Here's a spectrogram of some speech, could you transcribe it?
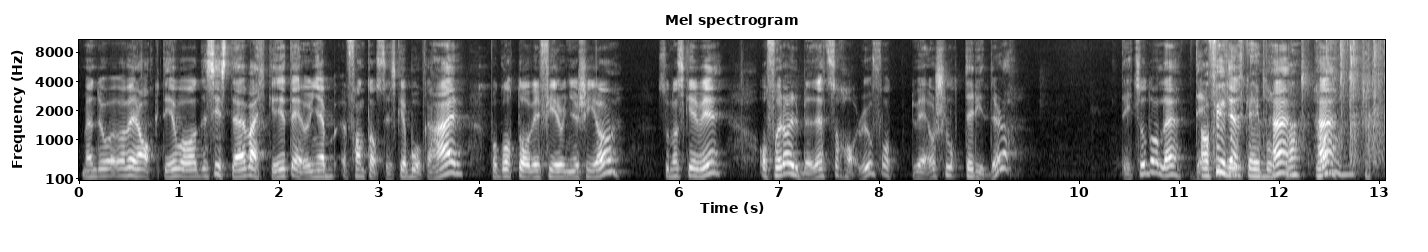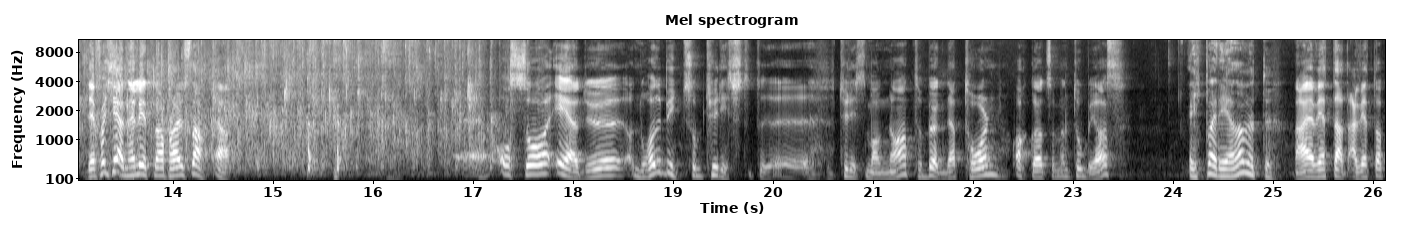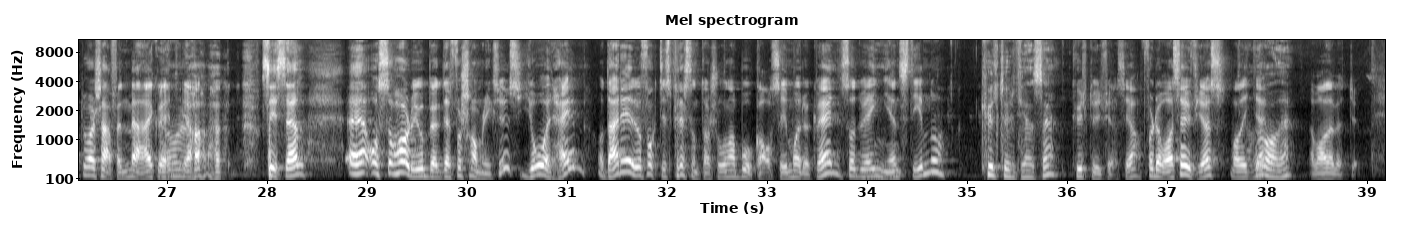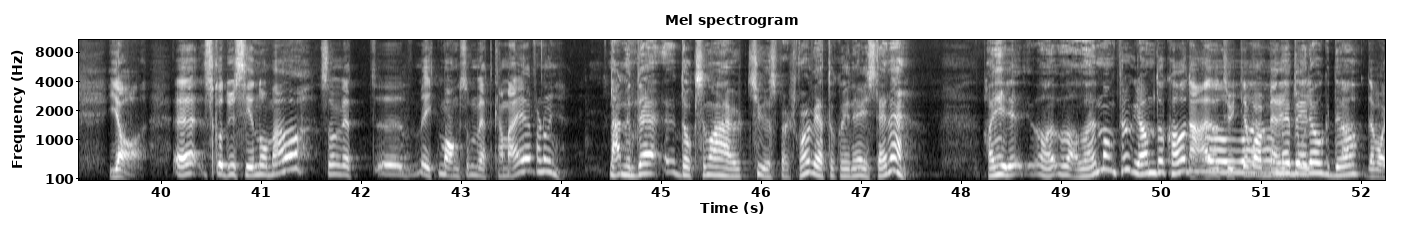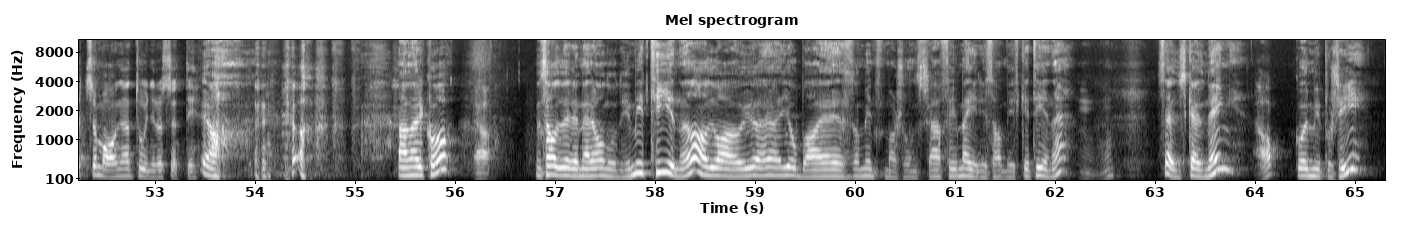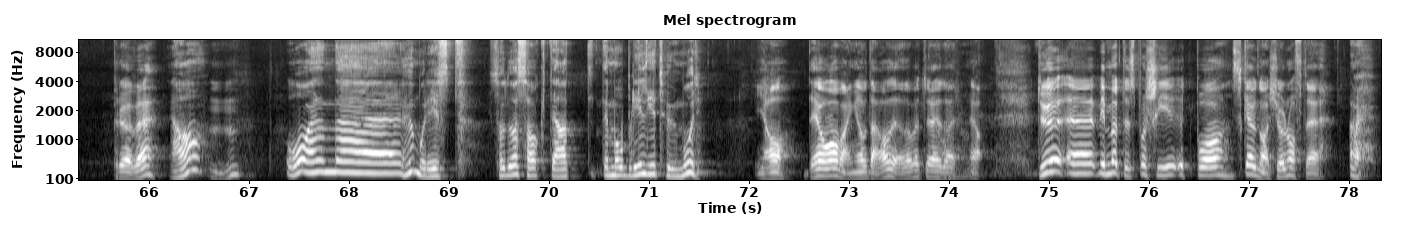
Men du har vært aktiv, og det siste verket ditt er jo denne fantastiske boka her, på godt over 400 sider. som jeg skrevet. Og for arbeidet ditt så har du jo fått Du er jo slått til ridder, da. Det er ikke så dårlig. Det fortjener-. Hæ? Hæ? Det fortjener en liten applaus, da. Ja. Og så er du Nå har du begynt som turist, uh, turistmagnat bygd deg et tårn, akkurat som en Tobias. Ikke bare én, vet du. Nei, jeg vet, at, jeg vet at du har sjefen med deg. Ja. Sissel. Eh, og så har du jo bygd et forsamlingshus, Jårheim. Og der er det jo faktisk presentasjon av boka også i morgen kveld, så du er inne i en stim nå. Kulturfjøset. Kulturfjøs, ja. For det var sauefjøs, var det ikke? Ja, det var det. det var det, vet du. Ja. Eh, skal du si noe om meg, da? Som vet, eh, det er ikke mange som vet hvem jeg er for noen. Nei, men det, Dere som har hørt 20 spørsmål, vet dere hvem Øystein er? Han var, det mange program dere hadde? Nei, jeg tror ikke det var mer enn to- Ogde Det var ikke så mange, 270. ja. NRK. Ja. Men så hadde du vært mer anonym i Tine. da. Du har jo jobba som informasjonssjef i Meierisamvirket Tine. Mhm. Så er du skauning. ja. Går mye på ski. Prøve. Ja. Mhm. Og en eh, humorist. Så du har sagt det at det må bli litt humor. Ja, det er avhengig av deg og det. da, vet Du ja. Du, eh, Vi møttes på ski ute på Skaunakjøren ofte.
